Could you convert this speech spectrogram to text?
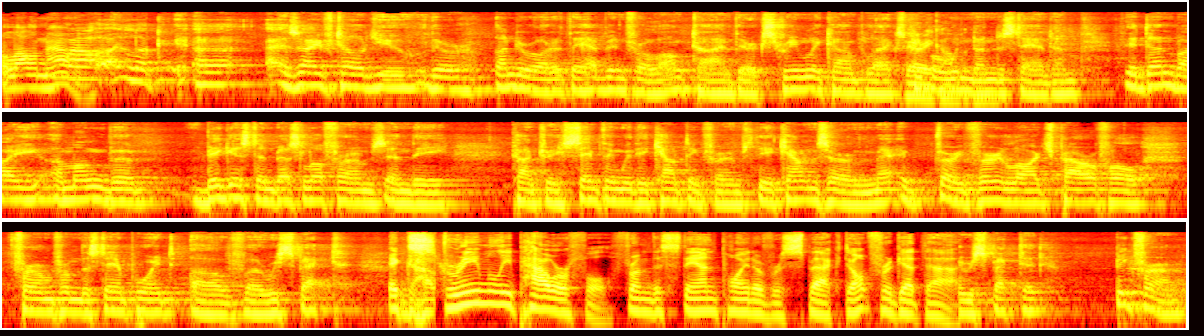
allow them to have well, them? Well, look, uh, As I've told you, they're under audit. They have been for a long time. They're extremely complex. Very People wouldn't understand them. They're done by among the biggest and best law firms in the country. Same thing with the accounting firms. The accountants are a very, very large, powerful firm from the standpoint of uh, respect. Extremely powerful from the standpoint of respect. Don't forget that. Respected. Big firm.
